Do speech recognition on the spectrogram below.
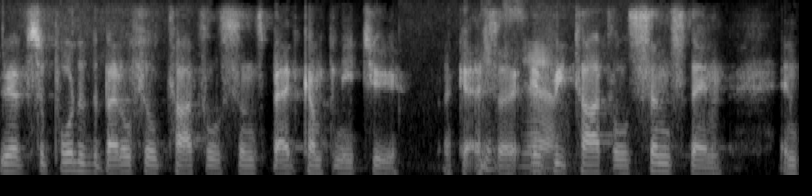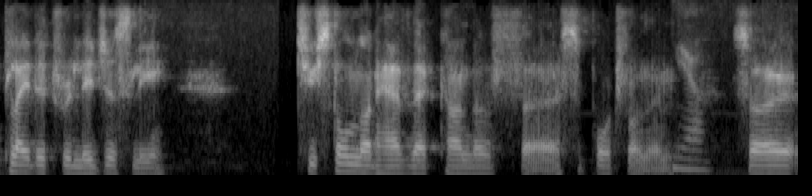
who have supported the Battlefield titles since Bad Company 2. Okay, so Yeah. every title since then and played it religiously to still not have that kind of uh, support from them. Yeah. So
